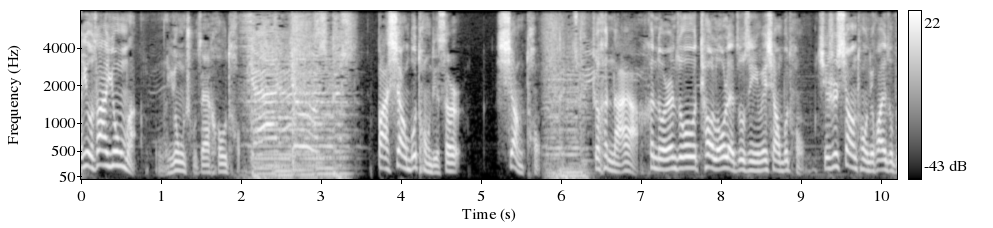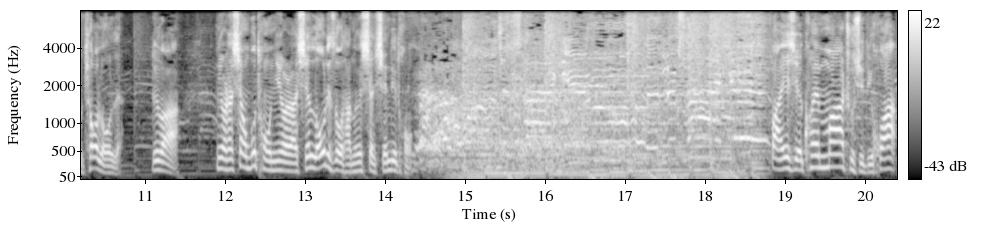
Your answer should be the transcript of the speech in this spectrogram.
有啥用吗？用处在后头。把想不通的事儿想通，这很难啊！很多人最后跳楼了，就是因为想不通。其实想通的话，也就不跳楼了，对吧？你说他想不通，你说他寻楼的时候，他能寻寻得通。把一些快骂出去的话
